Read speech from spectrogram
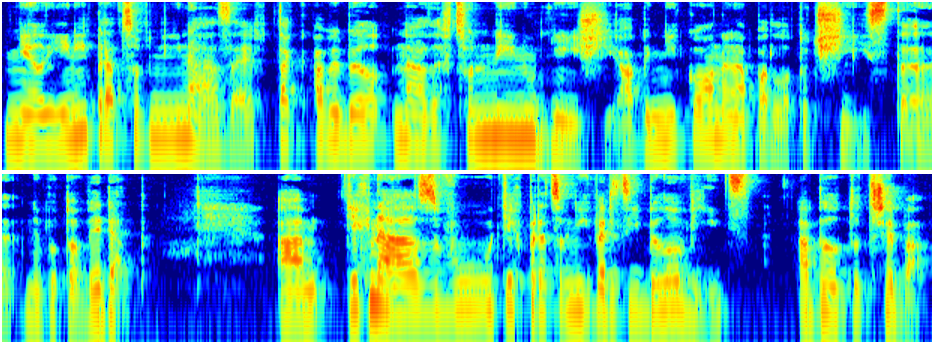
měl jiný pracovní název, tak aby byl název co nejnudnější, aby nikoho nenapadlo to číst eh, nebo to vydat. A těch názvů, těch pracovních verzí bylo víc a byl to třeba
